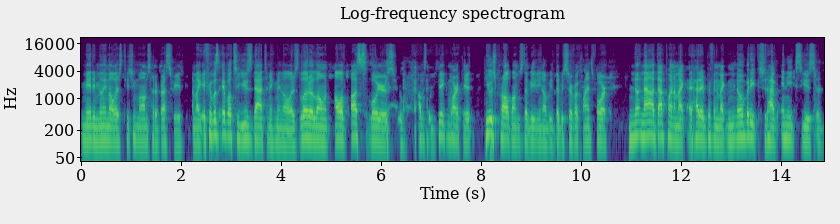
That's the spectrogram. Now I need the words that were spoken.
made a million dollars teaching moms how to breastfeed. I'm like, if he was able to use that to make a million dollars, let alone all of us lawyers who obviously big market, huge problems that we, you know, we, that we serve our clients for. No, now at that point, I'm like, I had an epiphany. I'm like, nobody should have any excuse or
